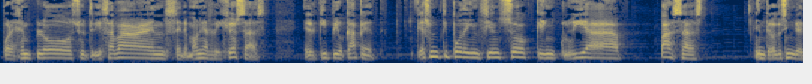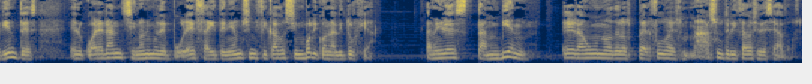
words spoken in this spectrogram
Por ejemplo, se utilizaba en ceremonias religiosas el kipio capet, que es un tipo de incienso que incluía pasas, entre otros ingredientes, el cual eran sinónimo de pureza y tenían un significado simbólico en la liturgia. También es también era uno de los perfumes más utilizados y deseados.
